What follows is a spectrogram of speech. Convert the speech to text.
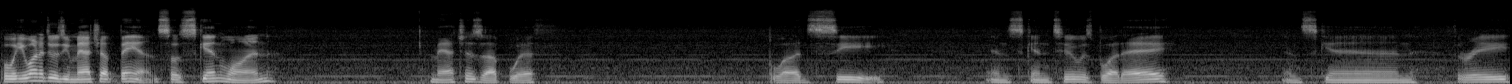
But what you want to do is you match up bands. So skin 1 matches up with blood C. And skin 2 is blood A. And skin 3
